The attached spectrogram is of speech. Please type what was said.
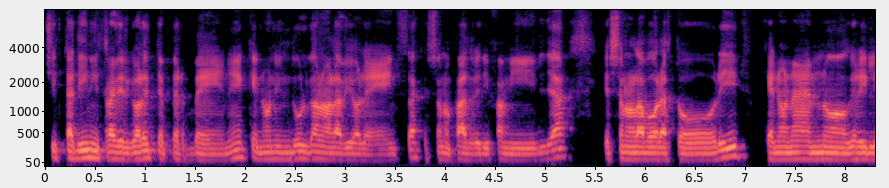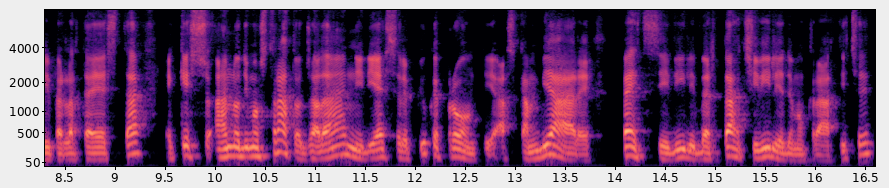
cittadini, tra virgolette, per bene, che non indulgano alla violenza, che sono padri di famiglia, che sono lavoratori, che non hanno grilli per la testa e che so- hanno dimostrato già da anni di essere più che pronti a scambiare pezzi di libertà civili e democratiche,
